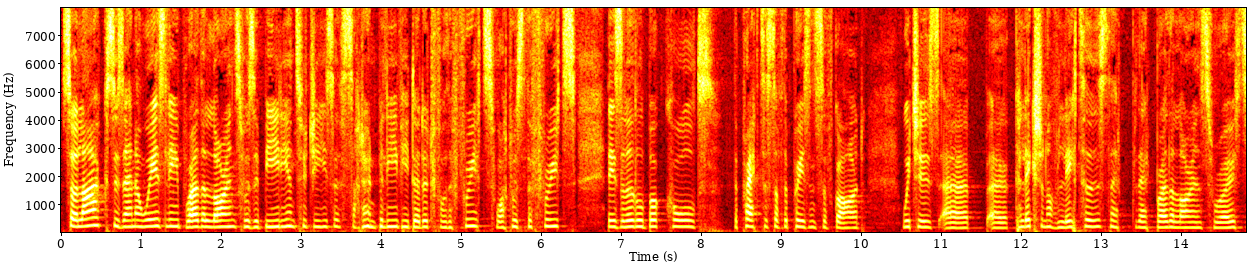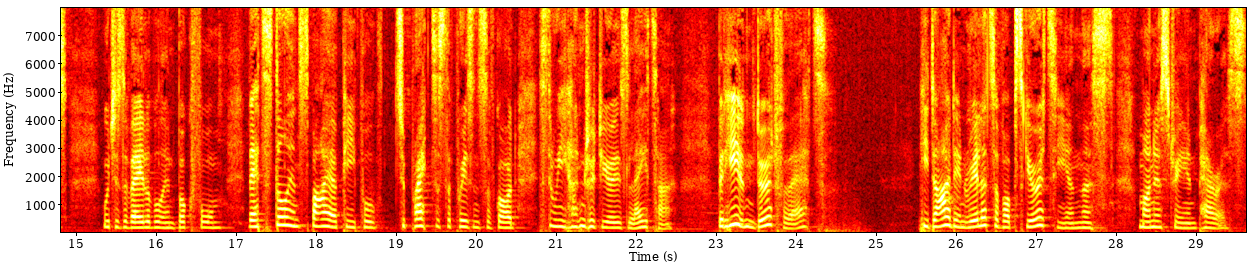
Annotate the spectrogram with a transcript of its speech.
So, like Susanna Wesley, Brother Lawrence was obedient to Jesus. I don't believe he did it for the fruits. What was the fruits? There's a little book called The Practice of the Presence of God, which is a, a collection of letters that, that Brother Lawrence wrote, which is available in book form, that still inspire people to practice the presence of God 300 years later. But he didn't do it for that. He died in relative obscurity in this monastery in Paris.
